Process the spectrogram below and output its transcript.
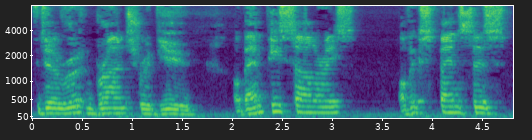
to do a root and branch review of MP salaries, of expenses,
